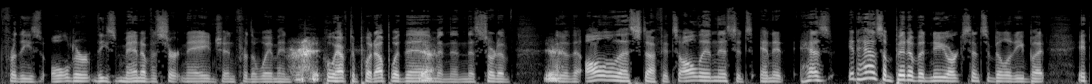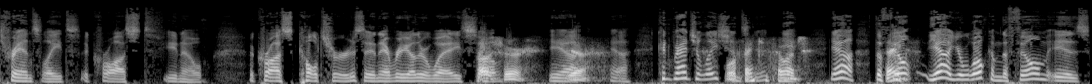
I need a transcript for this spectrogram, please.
for these older these men of a certain age and for the women right. who have to put up with them, yeah. and then this sort of yeah. you know the, all of that stuff. It's all in this. It's and it has it has a bit of a New York sensibility, but it translates across you know across cultures in every other way. So oh, sure, yeah, yeah. yeah. Congratulations! Well, thank you so much. Yeah, the Thanks. film. Yeah, you're welcome. The film is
